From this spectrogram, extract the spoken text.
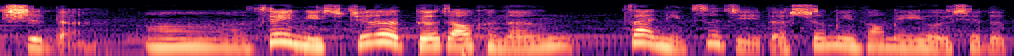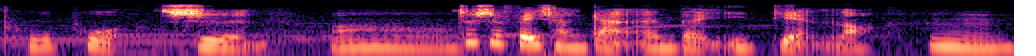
是的，嗯，所以你觉得得着可能在你自己的生命方面也有一些的突破，是。哦，这是非常感恩的一点了。嗯。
